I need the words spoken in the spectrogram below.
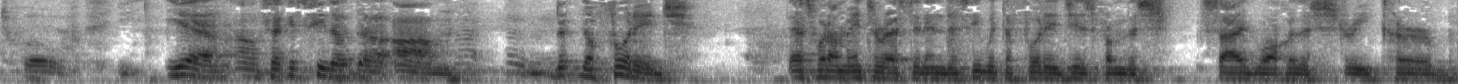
Twelve. Yeah, um, so I can see the the um the, the footage. That's what I'm interested in to see what the footage is from the s- sidewalk or the street curb.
